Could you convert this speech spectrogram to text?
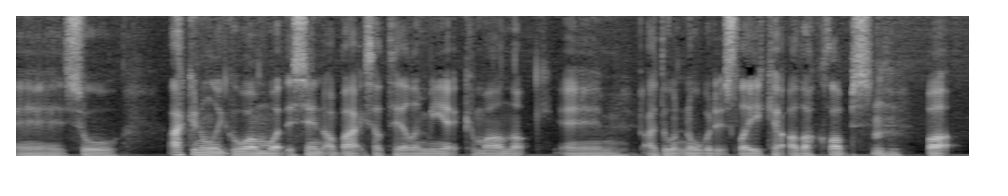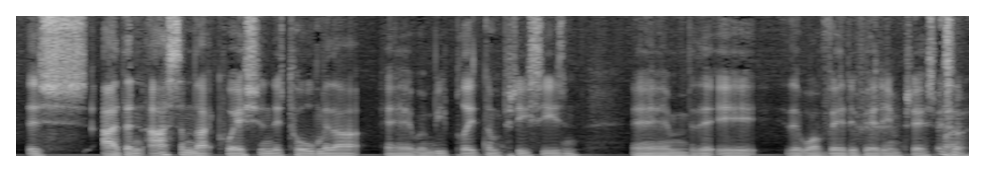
Uh, so I can only go on what the centre backs are telling me at Kilmarnock. Um, I don't know what it's like at other clubs, mm-hmm. but I didn't ask them that question. They told me that uh, when we played them pre-season. Um, they, they were very, very impressed. It's a,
